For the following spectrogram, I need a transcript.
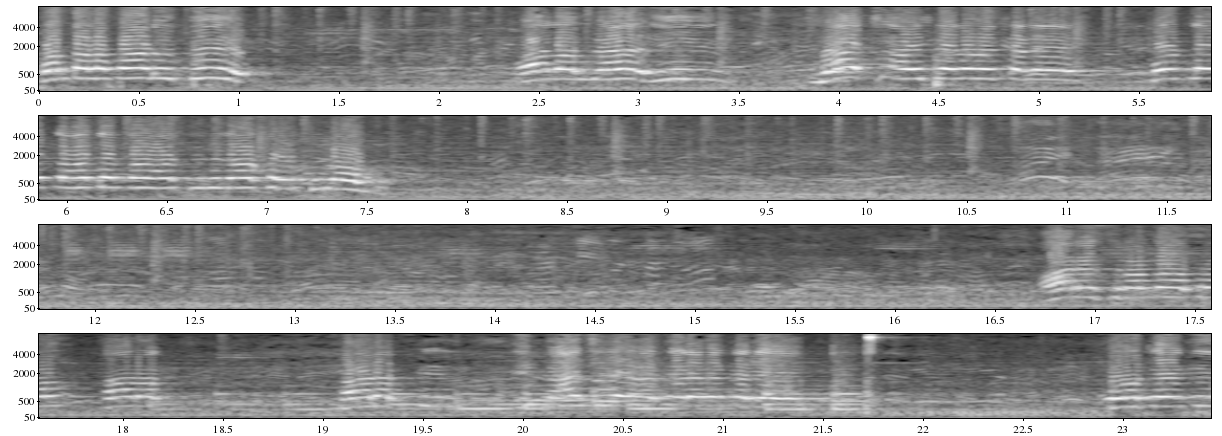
కొంతలపాడు బి వాళ్ళ ఈ మ్యాచ్ అయిపోయిన వెంటనే కోర్టులోకి హాజరు కావాల్సిందిగా కోరుతున్నాము ఆర్ఎస్ రంగాపురం ఈ వెంటనే కోర్టుకి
